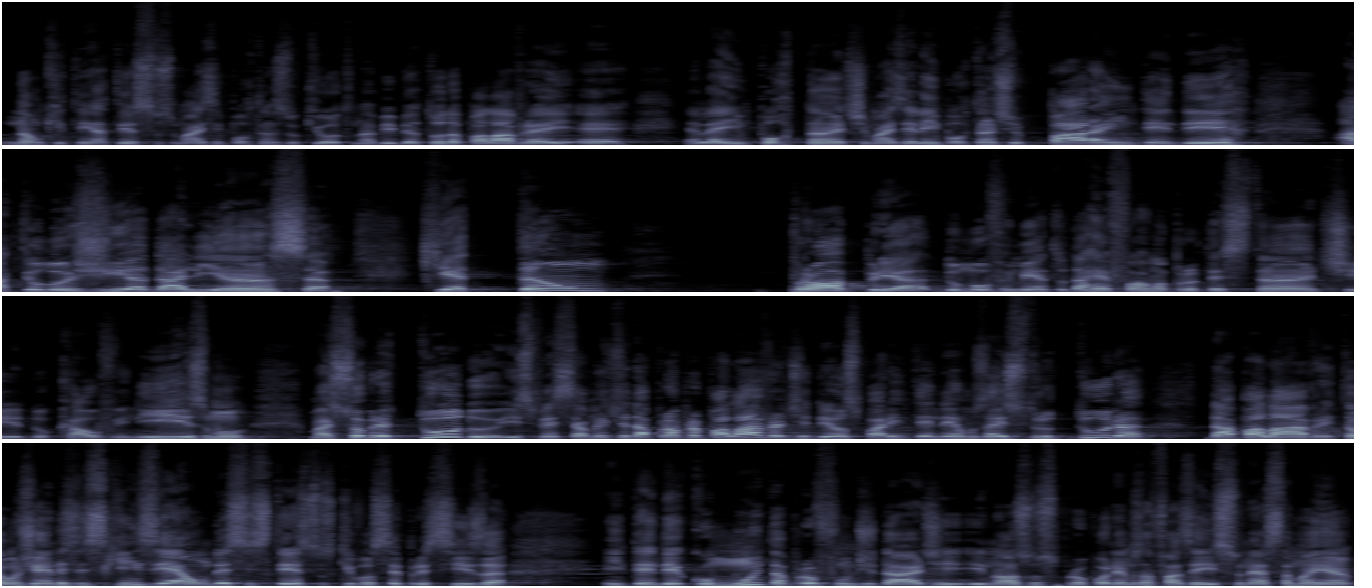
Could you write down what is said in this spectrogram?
não que tenha textos mais importantes do que outro na Bíblia, toda palavra é, é, ela é importante, mas ela é importante para entender a teologia da aliança, que é tão própria do movimento da reforma protestante, do calvinismo, mas, sobretudo, especialmente da própria palavra de Deus, para entendermos a estrutura da palavra. Então, Gênesis 15 é um desses textos que você precisa entender com muita profundidade e nós nos proponemos a fazer isso nessa manhã.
